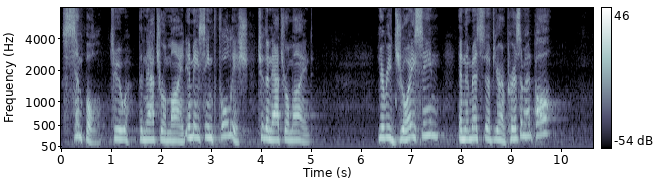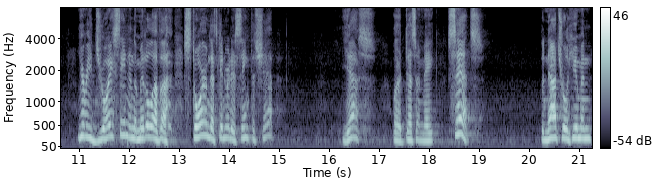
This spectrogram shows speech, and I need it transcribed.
simple to the natural mind, it may seem foolish to the natural mind. You're rejoicing in the midst of your imprisonment, Paul? You're rejoicing in the middle of a storm that's getting ready to sink the ship? Yes. Well, it doesn't make sense. The natural human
